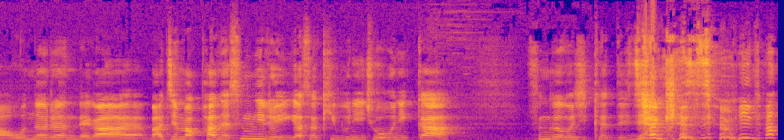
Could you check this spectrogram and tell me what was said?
좋아 오늘은 내가 마지막 판에 승리로 이겨서 기분이 좋으니까 승급을 시켜드리지 않겠습니다.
